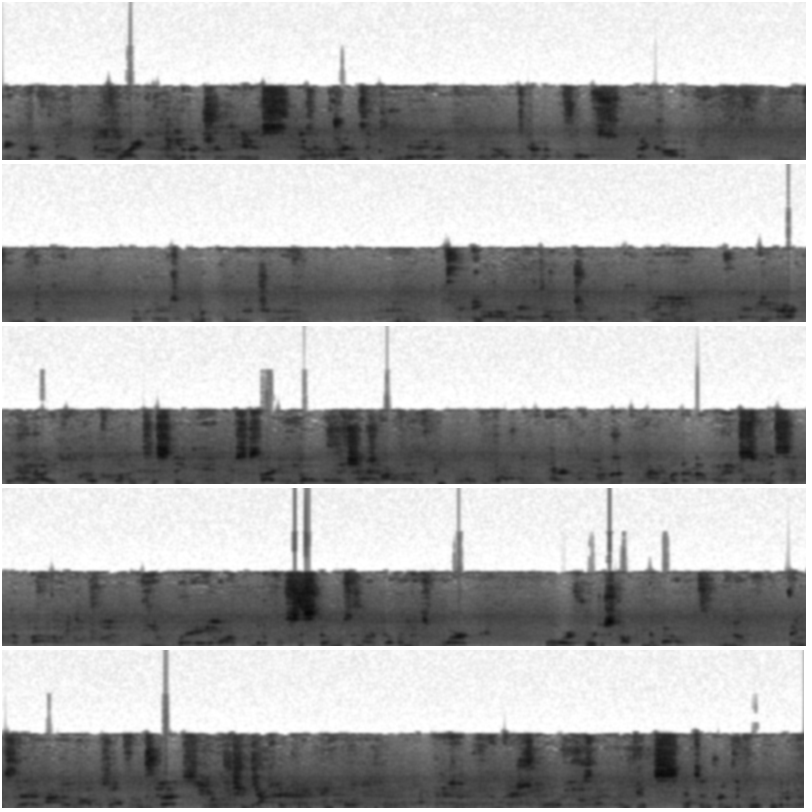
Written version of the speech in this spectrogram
think I think writing and literature is is intrinsically it's kind of a false dichotomy we've, we've invented that there's political literature and and apolitical literature. You know, the the act of writing, of, of existing in society, in relationship with other people, is inherently political. And whether or not we're explicit about the way our political systems and our governments work, or if we're just talking about, you know, things that novels often do best, relationships between people and, and their stories. I think it's it's intrinsically political.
